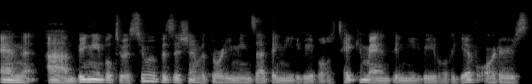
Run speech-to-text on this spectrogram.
And um, being able to assume a position of authority means that they need to be able to take command, they need to be able to give orders,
